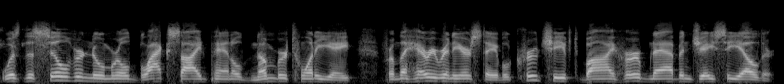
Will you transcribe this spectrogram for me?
was the silver numeral black side paneled number 28 from the Harry Ranier stable, crew chiefed by Herb Nab and J.C. Elder.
